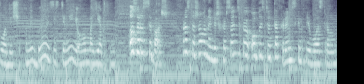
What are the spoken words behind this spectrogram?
води, щоб вони били зі стіни його маєтку. Озеро Сиваш розташоване між Херсонською областю та Кримським півостровом.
